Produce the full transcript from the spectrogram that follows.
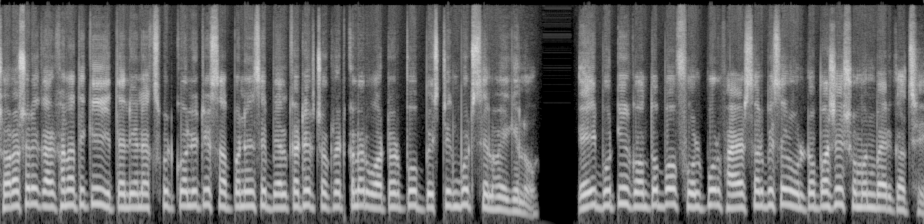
সরাসরি কারখানা থেকে ইতালিয়ান এক্সপোর্ট কোয়ালিটির সাপ্পানেন্সি বেলকাঠের চকলেট কালার ওয়াটারপ্রুফ বেস্টিং বুট সেল হয়ে গেল। এই বুটটির গন্তব্য ফুলপুর ফায়ার সার্ভিসের উল্টো পাশে সুমন ভাইয়ের কাছে।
